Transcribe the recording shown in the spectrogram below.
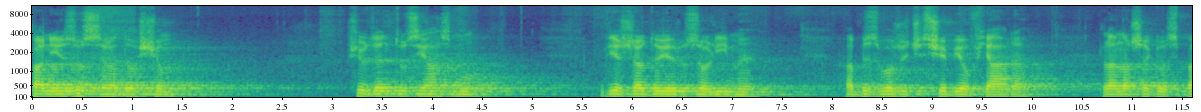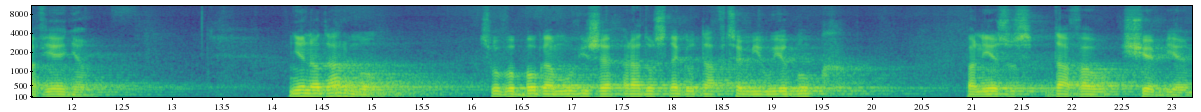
Pan Jezus z radością, wśród entuzjazmu, wjeżdżał do Jerozolimy, aby złożyć z siebie ofiarę dla naszego zbawienia. Nie na darmo Słowo Boga mówi, że radosnego dawcę miłuje Bóg. Pan Jezus dawał siebie.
